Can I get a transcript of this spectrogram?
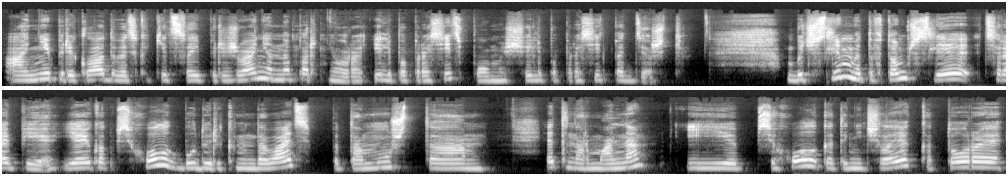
а не перекладывать какие-то свои переживания на партнера или попросить помощи, или попросить поддержки. Быть счастливым — это в том числе терапия. Я ее как психолог буду рекомендовать, потому что это нормально, и психолог это не человек, который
